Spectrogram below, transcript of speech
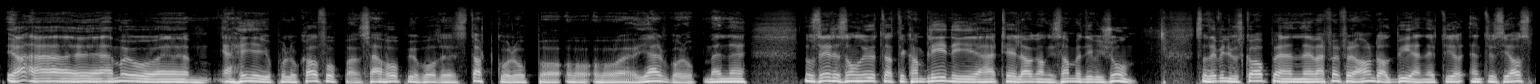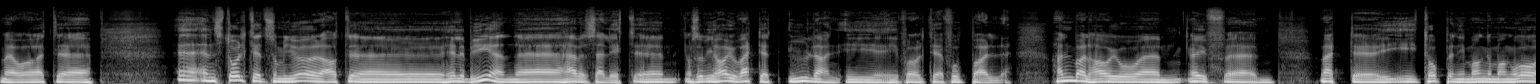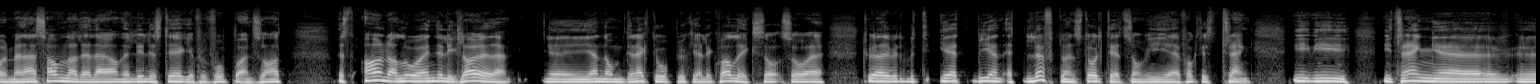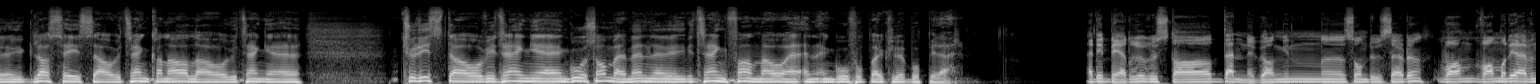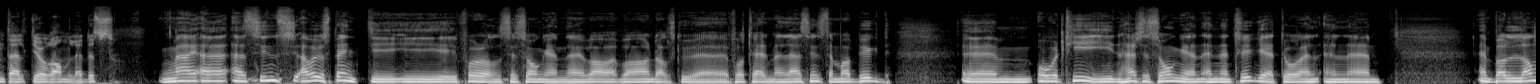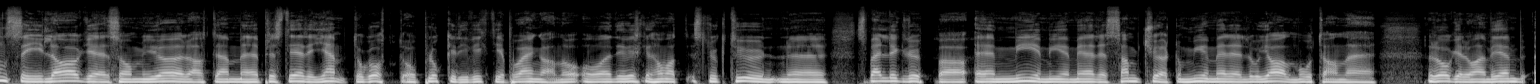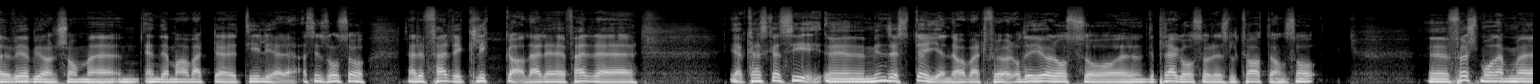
Ja, jeg, jeg, må jo eh, Jeg heier jo på lokalfotballen, så jeg håper jo både Start går opp og, og, og Jerv går opp. Men eh, nå ser det sånn ut at det kan bli de her tre lagene i samme divisjon. Så det vil jo skape, en, i hvert fall for Arendal by, en entusiasme og et, eh, en stolthet som gjør at uh, hele byen hever seg litt. Altså, vi har jo vært et u-land i, i, forhold til fotball. Håndball har jo Øyf vært i toppen i mange mange år, men jeg savna det der det lille steget for fotballen. sånn at hvis Arendal nå endelig klarer det, Eh, direkte oppbruk eller kvalik, så, så uh, tror jeg det vil gi byen et løft og en stolthet som vi uh, faktisk trenger. Vi, vi, vi trenger uh, glassheiser, og vi trenger kanaler, og vi trenger turister, og vi trenger en god sommer, men vi trenger faen meg òg en, en god fotballklubb oppi der. Er de bedre rusta denne gangen, sånn du ser det? Hva, hva må de eventuelt gjøre annerledes? Nei, jeg, jeg syns Jeg var jo spent i, i til sesongen eh, hva, hva Arendal skulle eh, få til, men jeg syns de har bygd um, over tid i denne sesongen en, en trygghet og en, en, um, en balanse i laget som gjør at de eh, presterer jevnt og godt og plukker de viktige poengene. Og, og det virker som at strukturen, uh, spillergruppa, er mye, mye mer samkjørt og mye mer lojal mot han uh, Roger og eh, Vebjørn som, eh, enn man har vært eh, tidligere. Jeg syns også det er færre klikker, det er færre ja, hva skal jeg si, mindre støy enn det har vært før. Og det, gjør også, det preger også resultatene. Så først må de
